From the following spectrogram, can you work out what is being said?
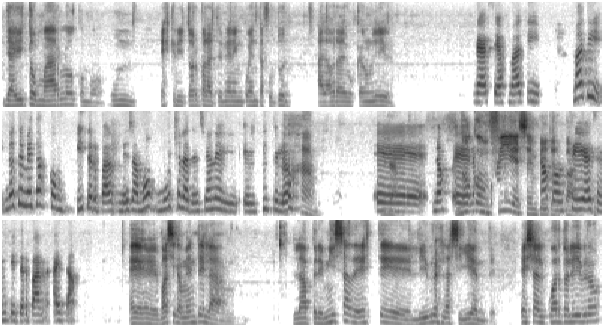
de ahí tomarlo como un escritor para tener en cuenta futuro a la hora de buscar un libro. Gracias, Mati. Mati, no te metas con Peter Pan, me llamó mucho la atención el, título. Eh, no, eh, confíes en Peter Pan. No confíes en Peter Pan, ahí está. Eh, básicamente la, la premisa de este libro es la siguiente. Ella, el cuarto libro,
